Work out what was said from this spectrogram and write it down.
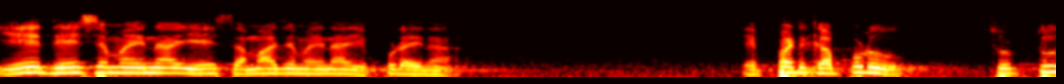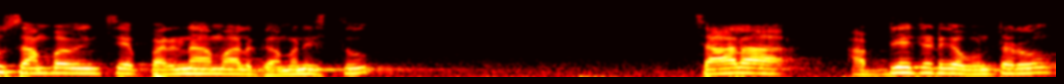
ఏ దేశమైనా ఏ సమాజమైనా ఎప్పుడైనా ఎప్పటికప్పుడు చుట్టూ సంభవించే పరిణామాలు గమనిస్తూ చాలా అప్డేటెడ్గా ఉంటారో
